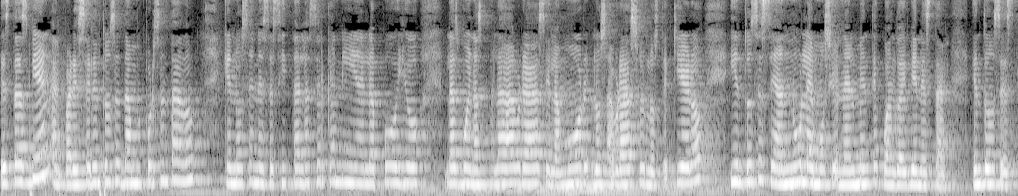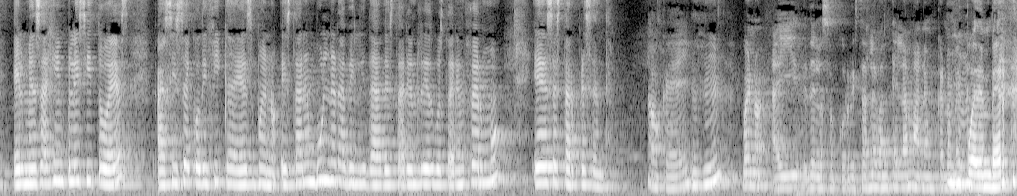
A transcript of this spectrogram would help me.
¿Estás bien? Al parecer entonces damos por sentado que no se necesita la cercanía, el apoyo, las buenas palabras, el amor, los abrazos, los te quiero, y entonces se anula emocionalmente cuando hay bienestar. Entonces, el mensaje implícito es, así se codifica, es, bueno, estar en vulnerabilidad, estar en riesgo, estar enfermo, es estar presente. Ok. Bueno, ahí de los socorristas levanté la mano, aunque no me pueden ver.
